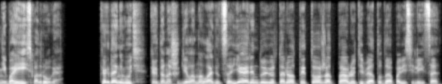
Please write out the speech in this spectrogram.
«Не боись, подруга. Когда-нибудь, когда наши дела наладятся, я арендую вертолет и тоже отправлю тебя туда повеселиться».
